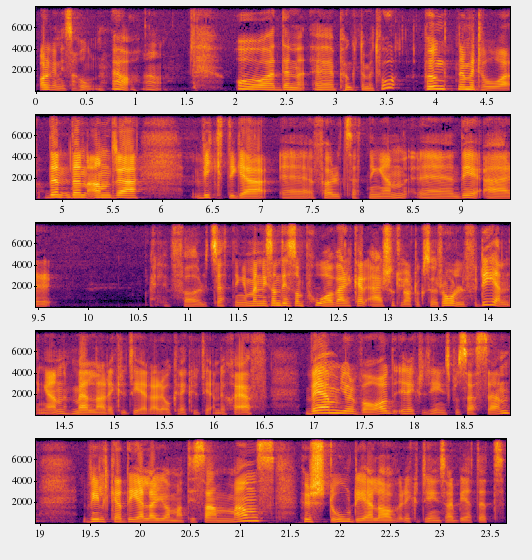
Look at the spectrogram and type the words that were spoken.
organisation. Ja. ja. Och den, eh, punkt nummer två? Punkt nummer två. Den, den andra viktiga eh, förutsättningen, eh, det är eller förutsättningen, men liksom det som påverkar är såklart också rollfördelningen mellan rekryterare och rekryterande chef. Vem gör vad i rekryteringsprocessen? Vilka delar gör man tillsammans? Hur stor del av rekryteringsarbetet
